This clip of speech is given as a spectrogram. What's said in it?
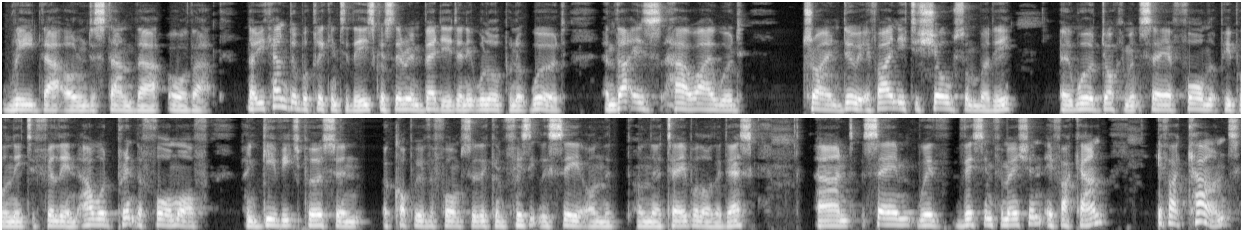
read that or understand that or that. Now you can double click into these because they're embedded and it will open up Word. And that is how I would try and do it. If I need to show somebody a Word document, say a form that people need to fill in, I would print the form off and give each person a copy of the form so they can physically see it on the on their table or the desk. And same with this information, if I can. If I can't,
